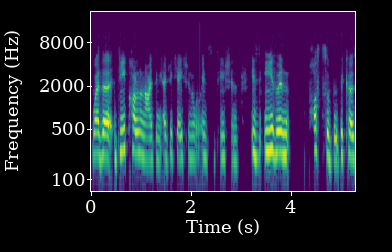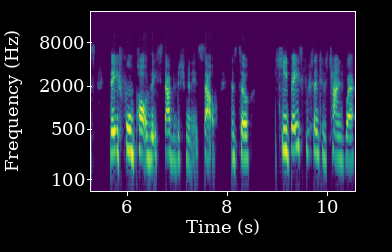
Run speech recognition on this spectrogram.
whether decolonizing educational institutions is even possible because they form part of the establishment itself. And so he basically presented a challenge where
